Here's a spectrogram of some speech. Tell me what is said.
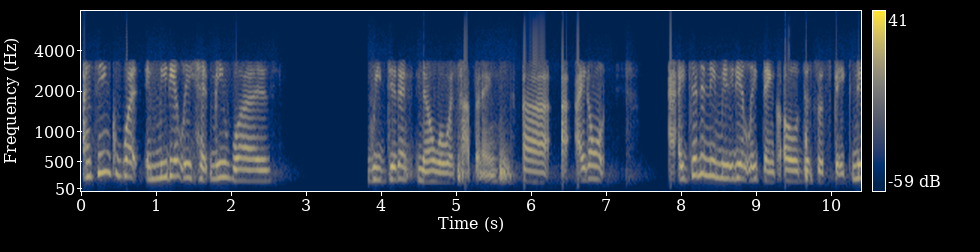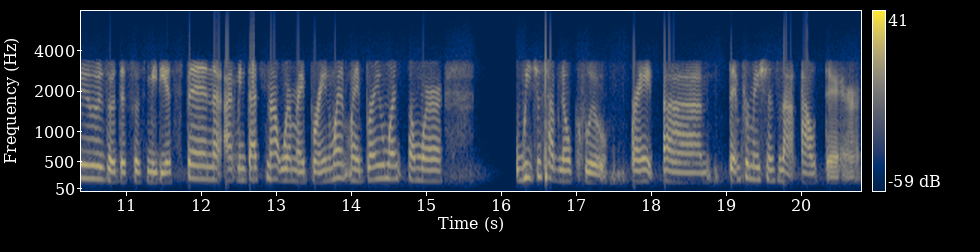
I think what immediately hit me was we didn't know what was happening. Uh, I don't. I didn't immediately think, oh, this was fake news or this was media spin. I mean, that's not where my brain went. My brain went somewhere we just have no clue, right? Um, the information is not out there.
